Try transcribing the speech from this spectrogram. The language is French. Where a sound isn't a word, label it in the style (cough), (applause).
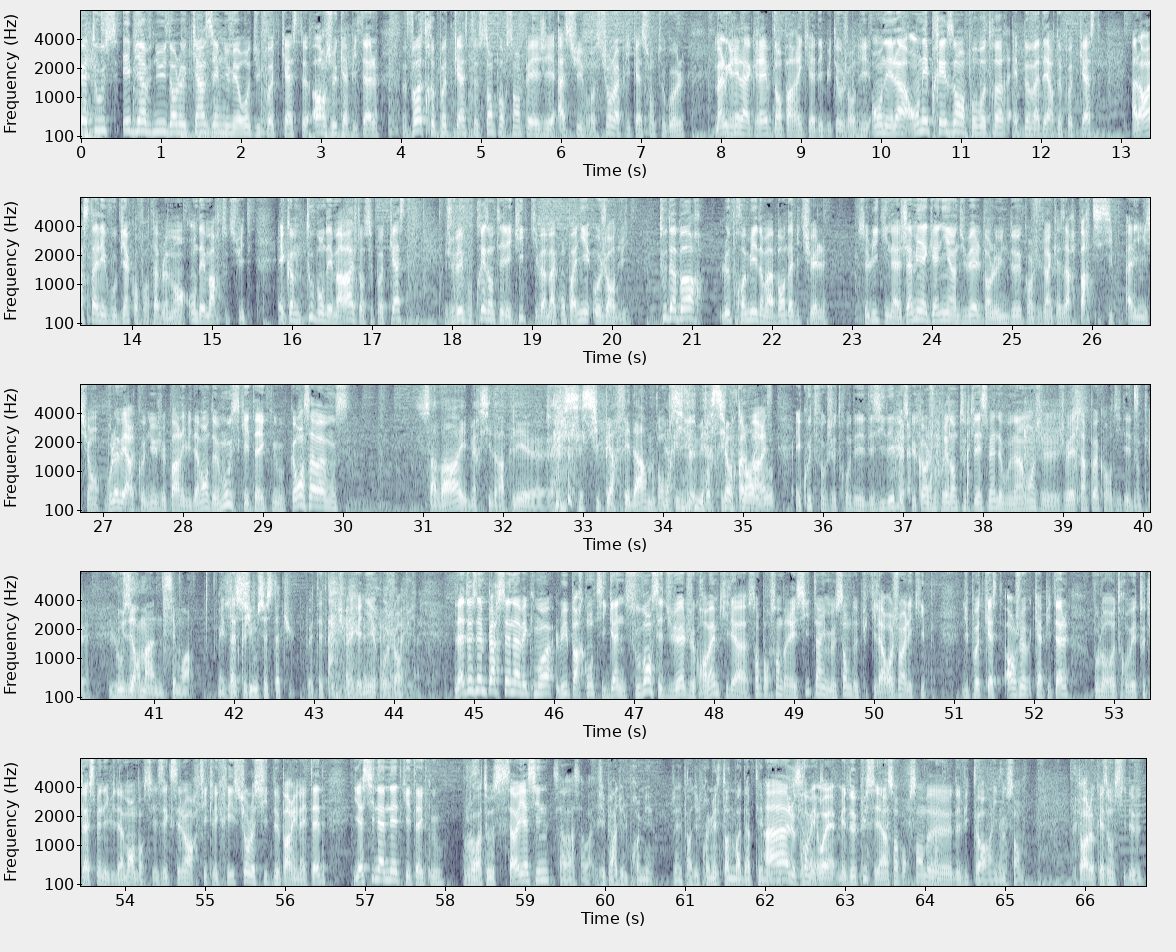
Salut à tous et bienvenue dans le 15e numéro du podcast Hors Jeu Capital, votre podcast 100% PSG à suivre sur l'application Goal. Malgré la grève dans Paris qui a débuté aujourd'hui, on est là, on est présent pour votre heure hebdomadaire de podcast. Alors installez-vous bien confortablement, on démarre tout de suite. Et comme tout bon démarrage dans ce podcast, je vais vous présenter l'équipe qui va m'accompagner aujourd'hui. Tout d'abord, le premier dans ma bande habituelle, celui qui n'a jamais gagné un duel dans le 1-2 quand Julien Cazard participe à l'émission. Vous l'avez reconnu, je parle évidemment de Mousse qui est avec nous. Comment ça va Mousse? Ça va et merci de rappeler euh, (laughs) ces super faits d'armes. Merci, merci encore. Écoute, faut que je trouve des, idées parce que quand je vous présente toutes les semaines, au bout d'un moment, je, vais être un peu accordé. Donc, euh... Loserman, c'est moi. Mais j'assume ce statut. Peut-être que tu vas gagner aujourd'hui. La deuxième personne avec moi, lui par contre, il gagne souvent ses duels. Je crois même qu'il est à 100% de réussite, hein, il me semble, depuis qu'il a rejoint l'équipe du podcast Hors-jeu Capital. Vous le retrouvez toute la semaine, évidemment, dans ses excellents articles écrits sur le site de Paris United. Yacine Amnet qui est avec nous. Bonjour à tous. Ça va Yacine? Ça va, ça va. J'ai perdu le premier. J'avais perdu le premier, le temps de m'adapter. Ah, le premier, ouais. Mais depuis, c'est un 100% de, victoire, hein, il me semble. Tu auras l'occasion aussi de,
